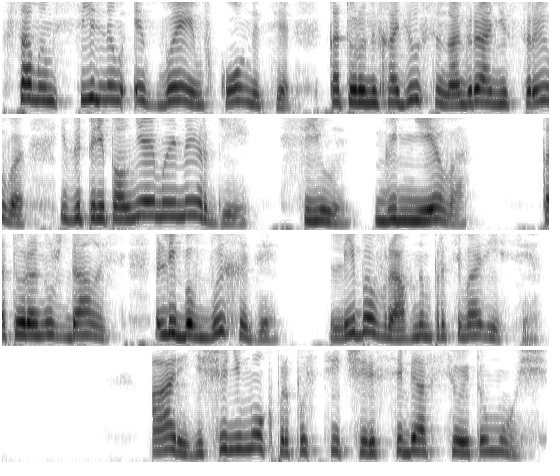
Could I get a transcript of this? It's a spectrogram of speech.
самым сильным эвеем в комнате, который находился на грани срыва из-за переполняемой энергии, силы, гнева, которая нуждалась либо в выходе, либо в равном противовесе. Ари еще не мог пропустить через себя всю эту мощь.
